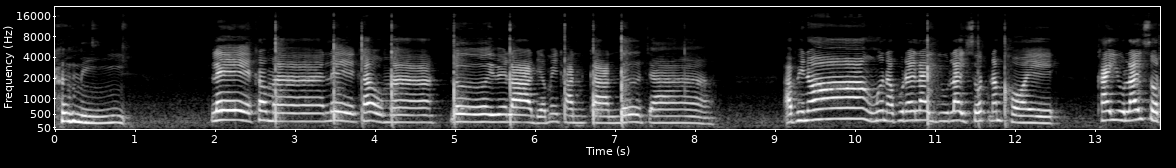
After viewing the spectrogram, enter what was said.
ทั้งนี้ เล่เข้ามา เล่เข้ามา เลยเวลาเดี๋ยวไม่ทันการเด้อจ้า เอาพี่น้องเมื่อนะผู้ได้ไล่อยู่ไล่สดน้ำคอย ใครอยู่ไล่สด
